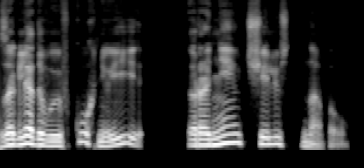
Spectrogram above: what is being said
Заглядываю в кухню и роняю челюсть на пол.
